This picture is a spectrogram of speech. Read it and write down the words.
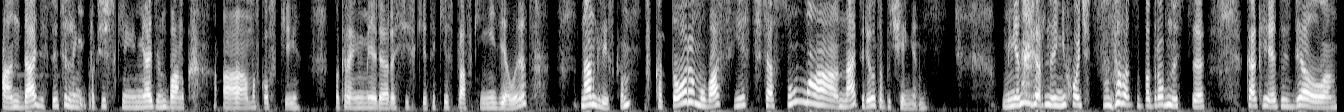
А, да, действительно, практически ни один банк а, московский, по крайней мере, российский, такие справки не делает. На английском, в котором у вас есть вся сумма на период обучения. Мне, наверное, не хочется вдаваться в подробности, как я это сделала,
